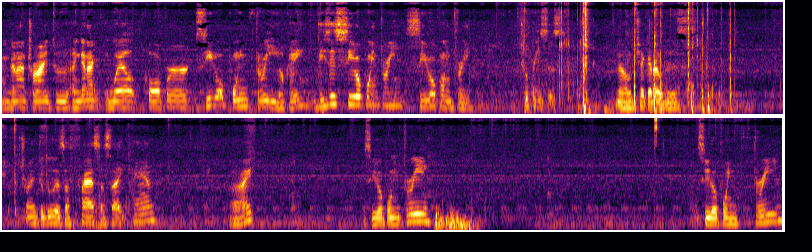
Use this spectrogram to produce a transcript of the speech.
I'm gonna try to, I'm gonna well copper 0.3, okay? This is 0.3, 0.3, two pieces. Now check it out this. Trying to do this as fast as I can. All right. 0 0.3 0 0.3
